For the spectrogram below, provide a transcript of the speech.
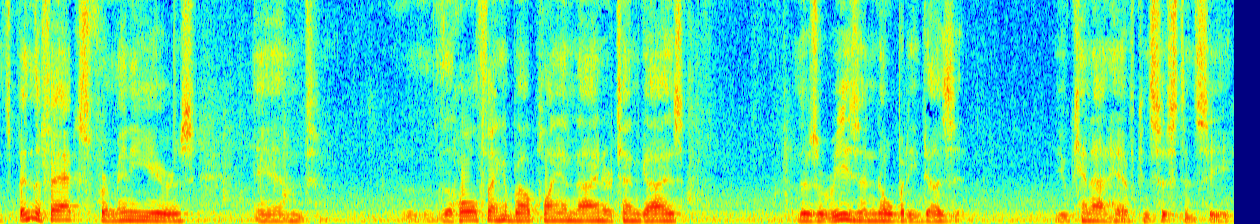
It's been the facts for many years, and the whole thing about playing nine or ten guys, there's a reason nobody does it. You cannot have consistency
